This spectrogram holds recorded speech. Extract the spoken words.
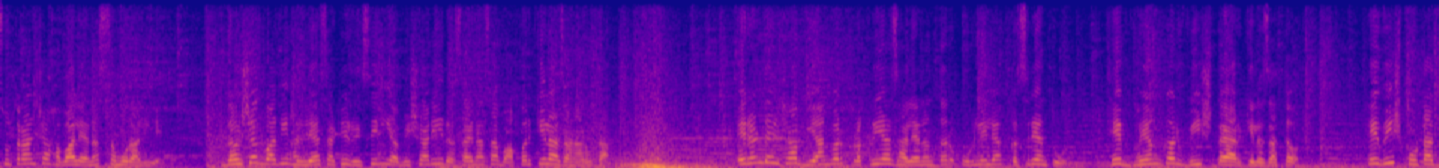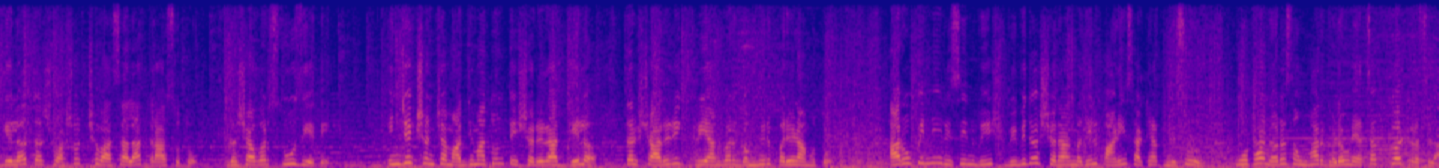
सूत्रांच्या हवाल्यानं समोर आली आहे. दहशतवादी हल्ल्यासाठी रिसिन या विषारी रसायनाचा वापर केला जाणार होता. एरंडेलच्या बियांवर प्रक्रिया झाल्यानंतर उरलेल्या कचऱ्यांतून हे भयंकर विष तयार केलं जातं. हे विष पोटात गेलं तर श्वासोच्छवासाला त्रास होतो. घशावर सूज येते. इंजेक्शनच्या माध्यमातून ते शरीरात गेलं तर शारीरिक क्रियांवर गंभीर परिणाम होतो. आरोपींनी रिसिन विष विविध शहरांमधील पाणी साठ्यात मिसळून मोठा नरसंहार घडवण्याचा कट रचला.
